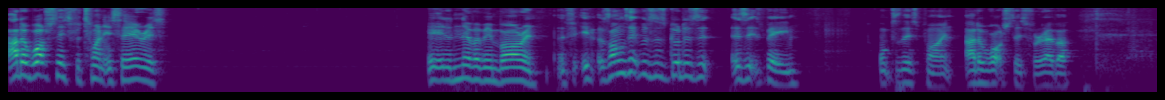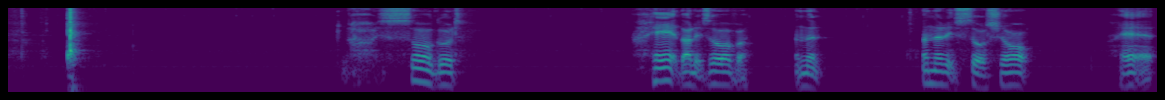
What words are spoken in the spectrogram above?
I'd have watched this for 20 series. It had never been boring. If, if, as long as it was as good as it as it's been up to this point, I'd have watched this forever. Oh, it's so good. I hate that it's over, and then and that it's so short. I hate it.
